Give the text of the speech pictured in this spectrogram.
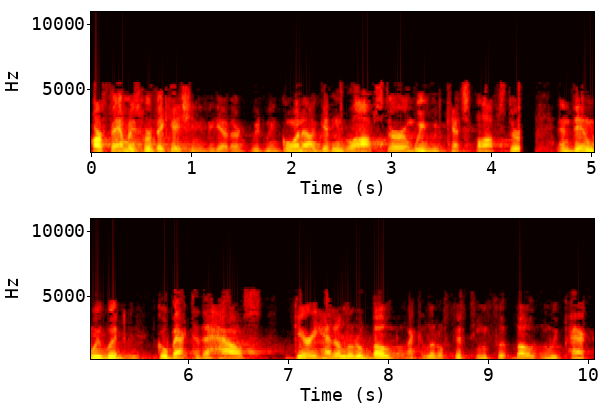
our families were vacationing together. We'd been going out getting lobster, and we would catch lobster, and then we would go back to the house. Gary had a little boat, like a little 15 foot boat, and we packed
